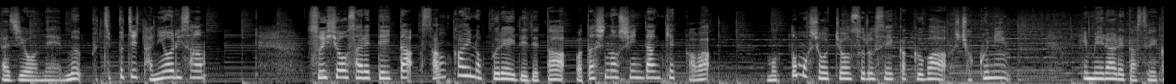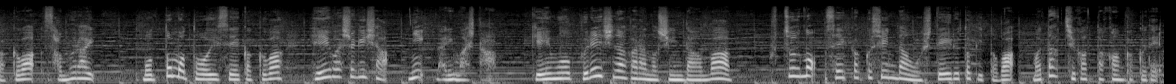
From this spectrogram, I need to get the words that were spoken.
ラジオネームプチプチ谷織さん。推奨されていた3回のプレイで出た私の診断結果は、最も象徴する性格は職人、秘められた性格は侍、最も遠い性格は平和主義者になりました。ゲームをプレイしながらの診断は、普通の性格診断をしている時とはまた違った感覚で、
